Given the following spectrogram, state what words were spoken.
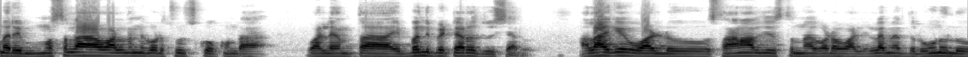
మరి ముసలా వాళ్ళని కూడా చూసుకోకుండా వాళ్ళు ఎంత ఇబ్బంది పెట్టారో చూశారు. అలాగే వాళ్ళు స్నానాలు చేస్తున్నా కూడా వాళ్ళ ఇళ్ళ మీద రోణులు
